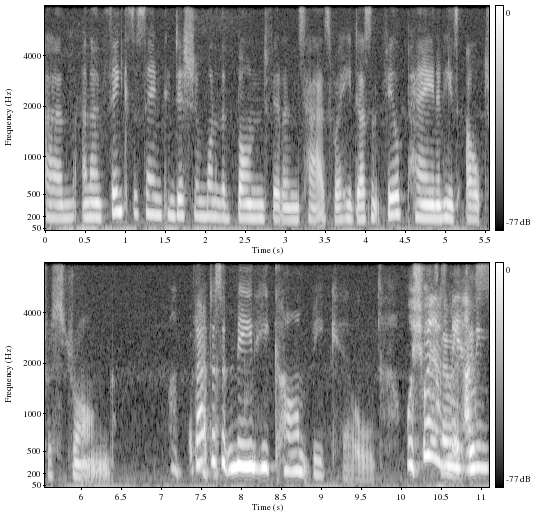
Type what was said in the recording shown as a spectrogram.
Um, and I think it's the same condition one of the Bond villains has, where he doesn't feel pain and he's ultra strong. Oh, that doesn't mean he can't be killed. well sure it doesn't So mean i mean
